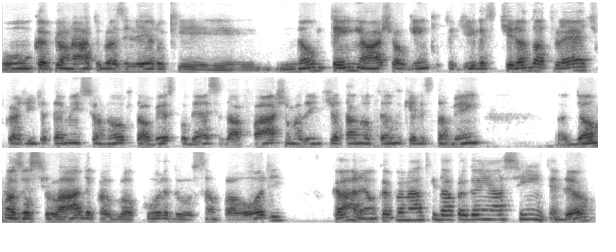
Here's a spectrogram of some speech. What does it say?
um campeonato brasileiro que não tem, acho, alguém que tu diga, tirando o Atlético, a gente até mencionou que talvez pudesse dar faixa, mas a gente já está notando que eles também dão umas osciladas com as loucuras do Sampaoli cara, é um campeonato que dá para ganhar sim, entendeu?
